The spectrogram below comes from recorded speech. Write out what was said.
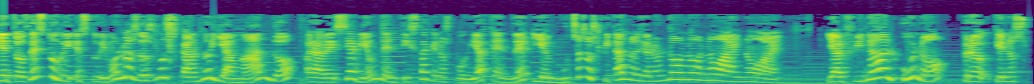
y entonces estuvimos los dos buscando, llamando para ver si había un dentista que nos podía atender. Y en muchos hospitales nos dijeron, no, no, no hay, no hay. Y al final uno, pero que nos,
